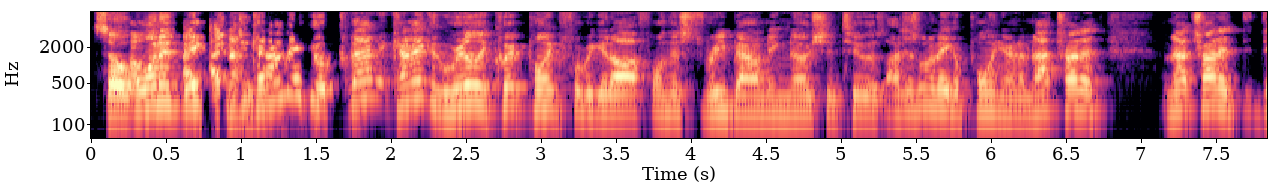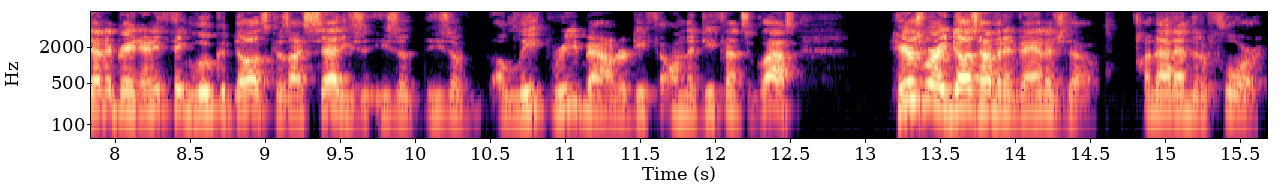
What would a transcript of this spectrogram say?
So I want to make, I, I can, I make a, can I, can I make a really quick point before we get off on this rebounding notion too? Is I just want to make a point here, and I'm not trying to I'm not trying to denigrate anything Luka does because I said he's he's a he's a elite rebounder def- on the defensive glass. Here's where he does have an advantage though on that end of the floor.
